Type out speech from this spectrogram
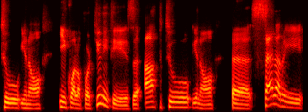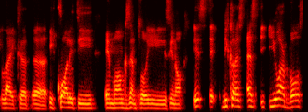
to you know equal opportunities up to you know uh, salary like uh, uh, equality amongst employees you know. Is it, because as you are both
